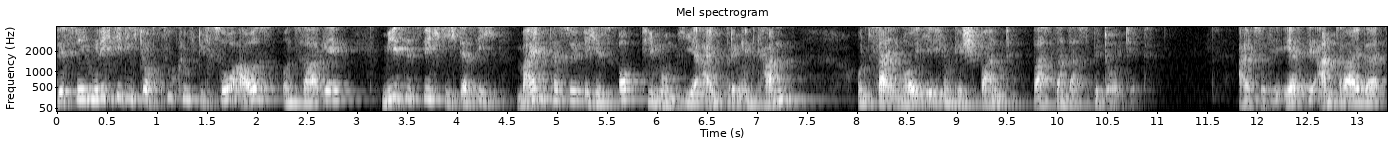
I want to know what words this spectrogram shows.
Deswegen richte dich doch zukünftig so aus und sage, mir ist es wichtig, dass ich mein persönliches Optimum hier einbringen kann und sei neugierig und gespannt, was dann das bedeutet. Also der erste Antreiber,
